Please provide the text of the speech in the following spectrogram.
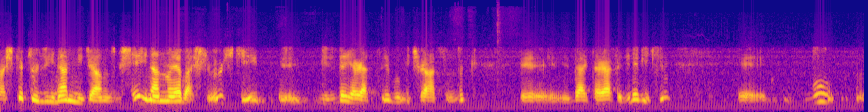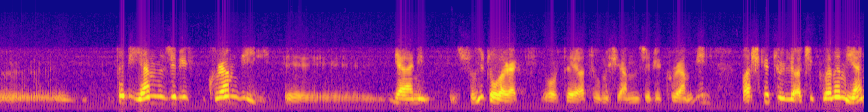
başka türlü inanmayacağımız bir şeye inanmaya başlıyoruz ki e, bizde yarattığı bu iç rahatsızlık e, bertaraf edilebilsin. E, bu e, tabii yalnızca bir kuram değil. E, yani soyut olarak ortaya atılmış yalnızca bir kuram değil. Başka türlü açıklanamayan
